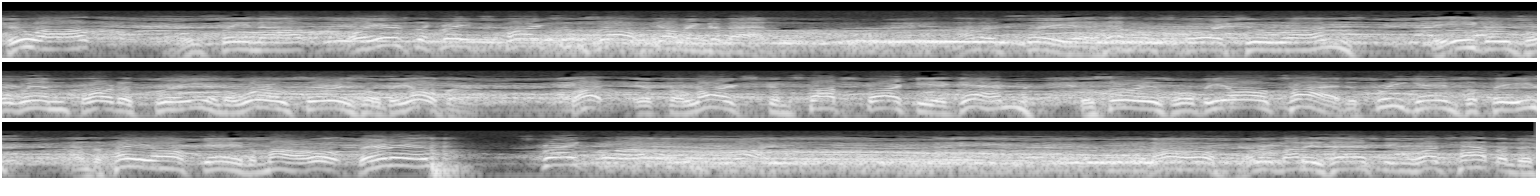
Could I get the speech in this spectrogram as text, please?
Two out. We'll see now. Well, here's the great Sparks himself coming to bat. Now let's see. A hit will score two runs. The Eagles will win four to three, and the World Series will be over. But if the Larks can stop Sparky again, the series will be all tied at three games apiece, and the payoff game tomorrow, there it is, strike one, Sparks. You know, everybody's asking what's happened to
